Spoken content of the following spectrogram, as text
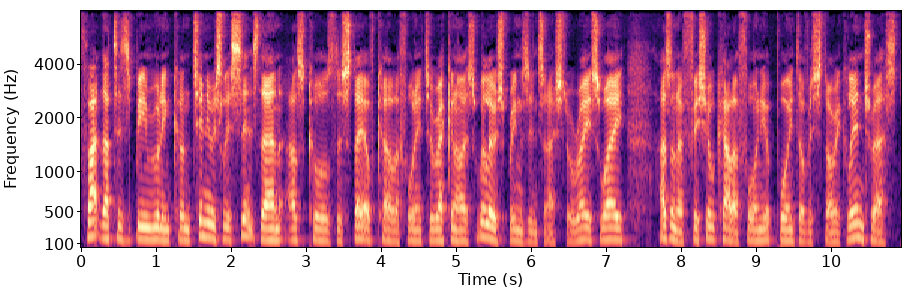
The fact that it has been running continuously since then has caused the state of California to recognize Willow Springs International Raceway as an official California point of historical interest.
